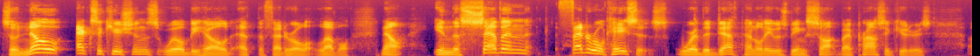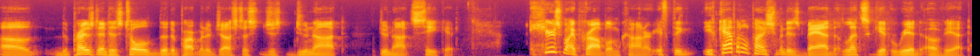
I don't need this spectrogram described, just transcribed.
so no executions will be held at the federal level. Now, in the seven federal cases where the death penalty was being sought by prosecutors, uh, the president has told the Department of Justice just do not do not seek it. Here's my problem, Connor. If the if capital punishment is bad, let's get rid of it.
